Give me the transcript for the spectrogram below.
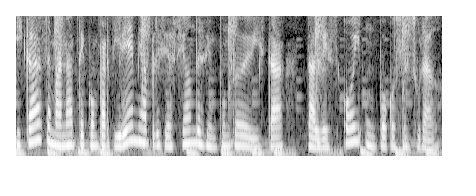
Y cada semana te compartiré mi apreciación desde un punto de vista tal vez hoy un poco censurado.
